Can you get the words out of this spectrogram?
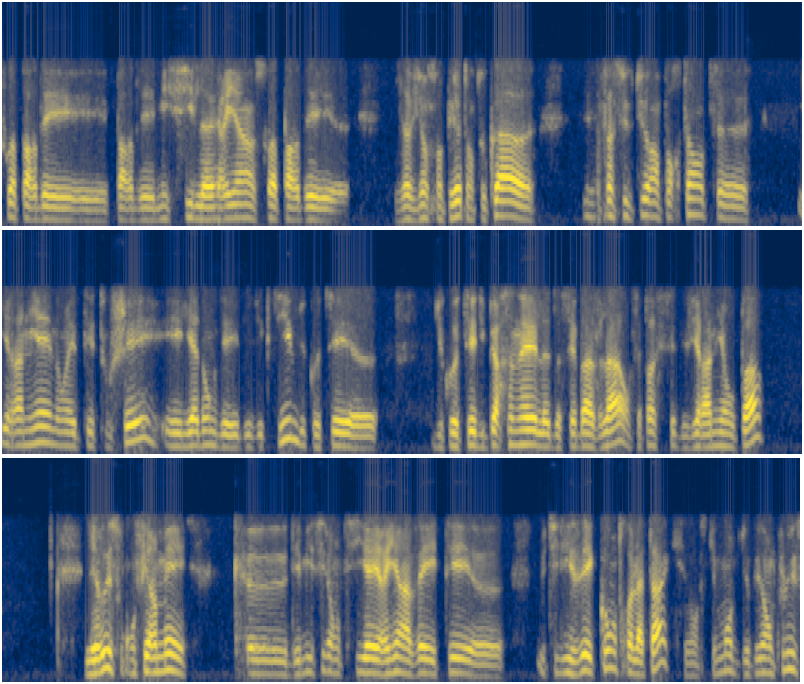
soit par des, par des missiles aériens, soit par des, avions sans pilote, en tout cas, des infrastructures importantes iraniennes ont été touchées et il y a donc des, victimes du côté, euh, du côté du personnel de ces bases-là. On ne sait pas si c'est des Iraniens ou pas. Les Russes ont confirmé que des missiles anti-aériens avaient été euh, utilisés contre l'attaque, ce qui montre de plus en plus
